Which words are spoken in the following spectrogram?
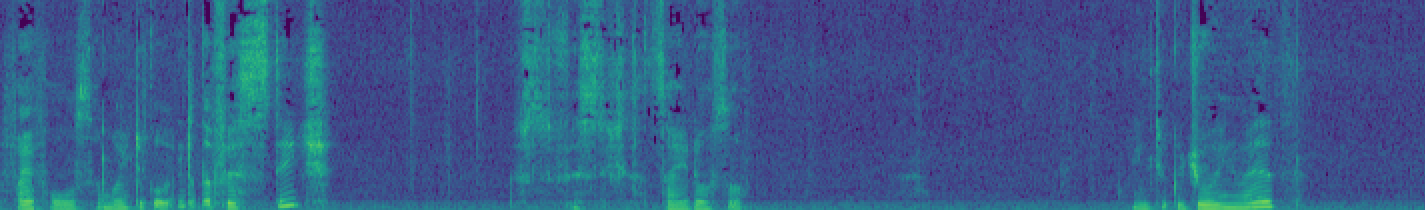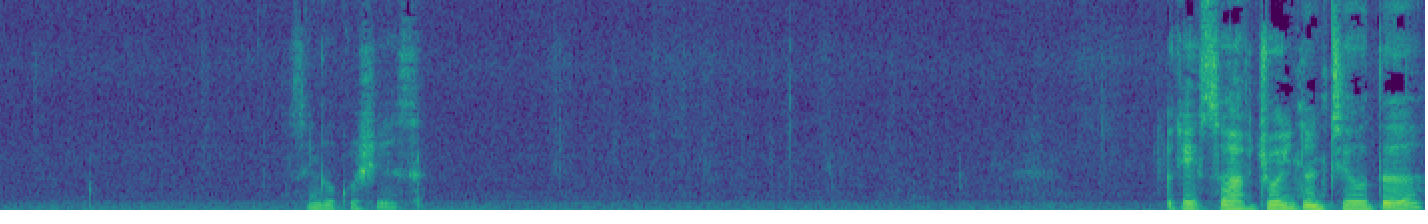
five holes. I'm going to go into the first stitch. First stitch that side also. Going to join with single crochets okay so I've joined until the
